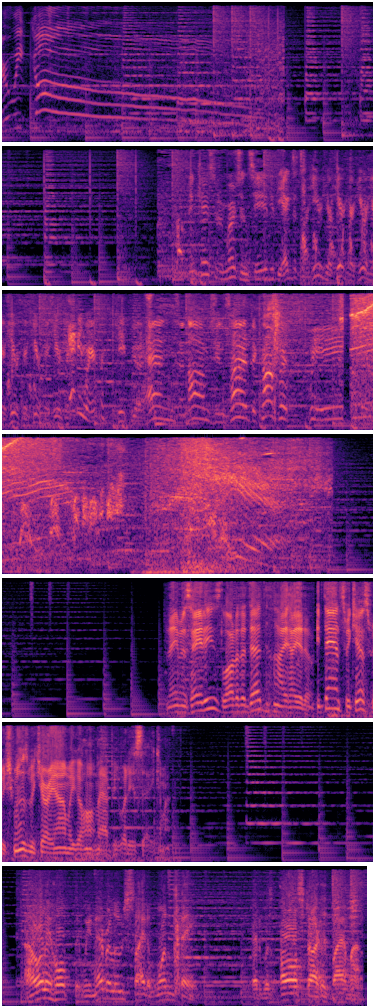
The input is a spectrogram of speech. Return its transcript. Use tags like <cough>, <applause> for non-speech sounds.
Here we go! In case of emergency, the exits are here, here, here, here, here, here, here, here, here, here, here, anywhere. Keep your hands and arms inside the carpet. We. Here. Name is Hades, Lord of the Dead. Hi, how you doing? We dance, we kiss, we schmooze, we carry on, we go home happy. What do you say? Come on. I only hope that we never lose sight of one thing that it was all started by a mouse.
